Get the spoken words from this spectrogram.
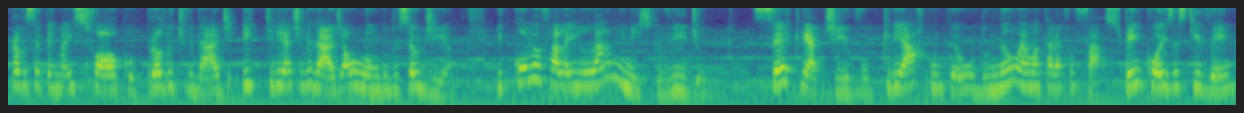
para você ter mais foco, produtividade e criatividade ao longo do seu dia. E como eu falei lá no início do vídeo, Ser criativo, criar conteúdo não é uma tarefa fácil. Tem coisas que vêm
